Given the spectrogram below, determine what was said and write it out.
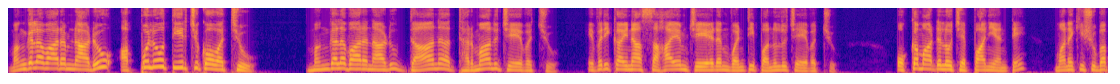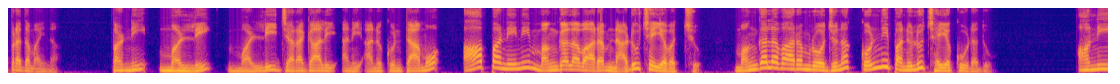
మంగళవారం నాడు అప్పులు తీర్చుకోవచ్చు. మంగళవారం నాడు దాన ధర్మాలు చేయవచ్చు. ఎవరికైనా సహాయం చేయడం వంటి పనులు చేయవచ్చు. ఒక్క మాటలో చెప్పాని అంటే మనకి శుభప్రదమైన. పని మళ్ళీ మళ్ళీ జరగాలి అని అనుకుంటామో ఆ పనిని మంగళవారం నాడు చేయవచ్చు. మంగళవారం రోజున కొన్ని పనులు చేయకూడదు. అని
